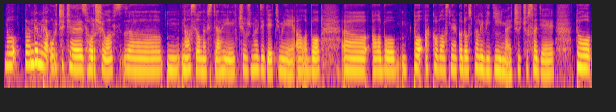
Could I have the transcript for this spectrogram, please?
No, pandémia určite zhoršila uh, násilné vzťahy, či už medzi deťmi, alebo, uh, alebo to, ako vlastne ako dospelí vidíme, čo, čo sa deje. To,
